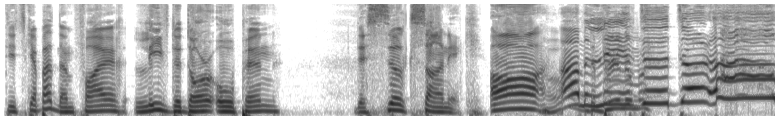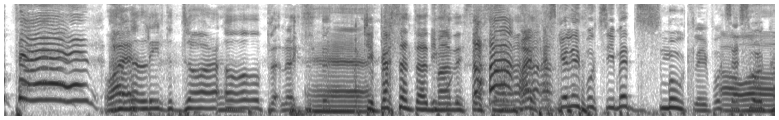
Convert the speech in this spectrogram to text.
T'es-tu capable de me faire Leave the Door Open? De Silk Sonic? Oh, I'm The leave the door open! I'm gonna leave the door open. Euh, Ok, personne t'a demandé ça. ça. Ouais, parce que là, il faut que tu y mettes du smooth, là. Il faut que ça Ah, soit ouais.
